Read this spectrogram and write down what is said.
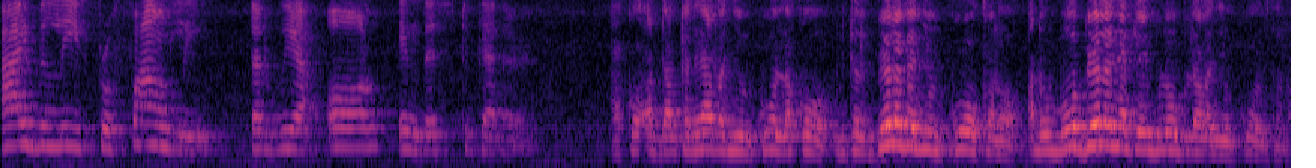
I believe profoundly that we are all in this together. ako a dankeneyata ñin kuwol la ko ntel bele ɓe ñin kuwo kono aɗum mo bele ñante bulo bulala ñin kuwol kono.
